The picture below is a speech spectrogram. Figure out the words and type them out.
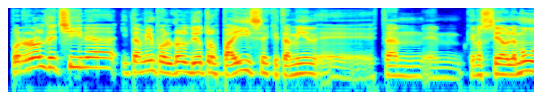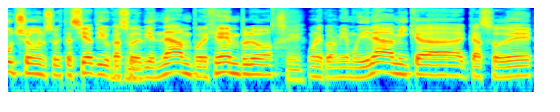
por el rol de China y también por el rol de otros países que también eh, están en, que no se habla mucho, en el sudeste asiático, caso Ujú. de Vietnam, por ejemplo. Sí. una economía muy dinámica, caso de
